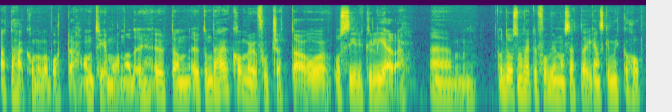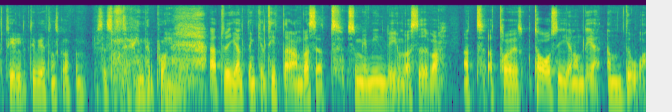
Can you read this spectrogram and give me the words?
att det här kommer vara borta om tre månader. Utan, utan det här kommer att fortsätta att cirkulera. Um, och då som sagt, då får vi nog sätta ganska mycket hopp till, till vetenskapen, precis som du är inne på. Mm. Att vi helt enkelt hittar andra sätt som är mindre invasiva. Att, att ta, ta oss igenom det ändå.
